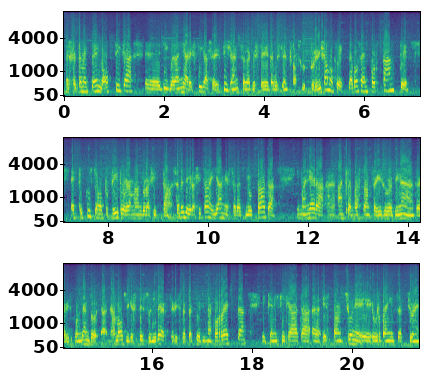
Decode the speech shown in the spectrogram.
perfettamente nell'ottica eh, di guadagnare efficacia e efficienza da queste, da queste infrastrutture. Diciamo che la cosa importante è che qui stiamo riprogrammando la città. Sapete che la città negli anni è stata sviluppata in maniera eh, anche abbastanza disordinata, rispondendo a, logiche spesso diverse rispetto a quelle di una corretta e pianificata eh, espansione e urbanizzazione.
